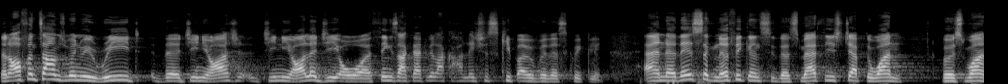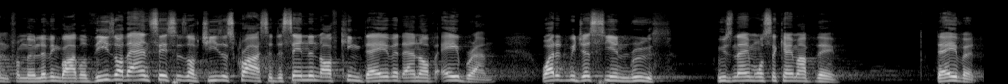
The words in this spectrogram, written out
And oftentimes when we read the genealogy or things like that, we're like, oh, let's just skip over this quickly. And uh, there's significance to this. Matthew chapter 1, verse 1 from the Living Bible. These are the ancestors of Jesus Christ, a descendant of King David and of Abraham. What did we just see in Ruth? whose name also came up there? David.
